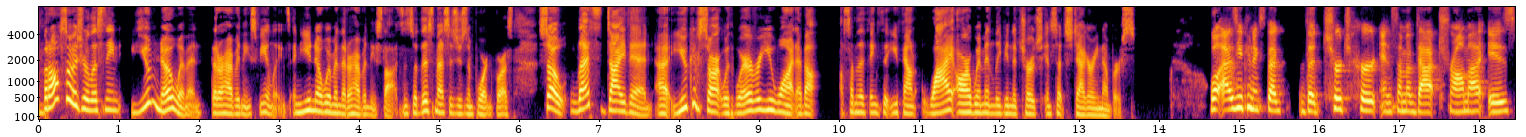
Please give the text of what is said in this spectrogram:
but also, as you're listening, you know women that are having these feelings and you know women that are having these thoughts. And so this message is important for us. So let's dive in. Uh, you can start with wherever you want about some of the things that you found. Why are women leaving the church in such staggering numbers? Well, as you can expect, the church hurt and some of that trauma is,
